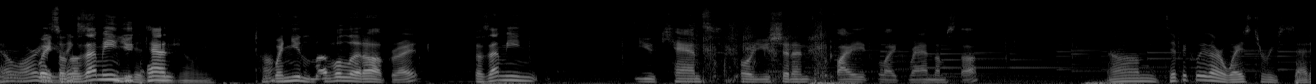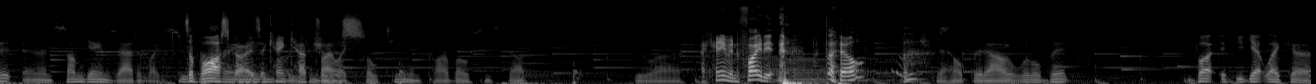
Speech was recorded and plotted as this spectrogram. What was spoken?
hell are Wait, you? so does that mean you can't- Usually. Huh? When you level it up, right? Does that mean you can't or you shouldn't fight like random stuff? Um, typically there are ways to reset it, and then some games added like It's a super boss, guys. I can't capture can buy, this. like protein and carbos and stuff to uh, I can't even fight it. what the hell? to help it out a little bit. But if you get like a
